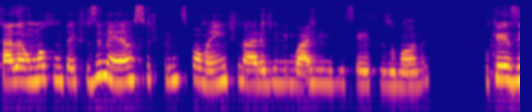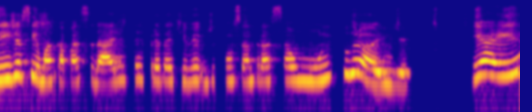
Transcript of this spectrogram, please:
cada uma com textos imensos, principalmente na área de linguagens e ciências humanas, o que exige assim, uma capacidade interpretativa de concentração muito grande. E aí,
